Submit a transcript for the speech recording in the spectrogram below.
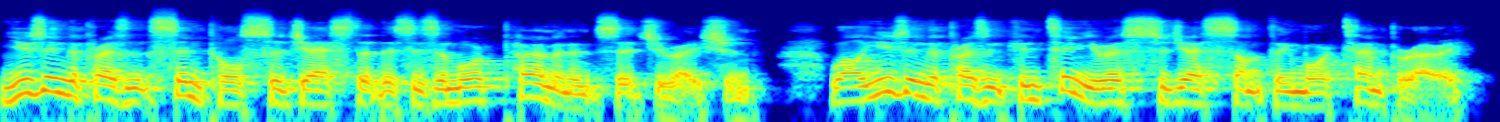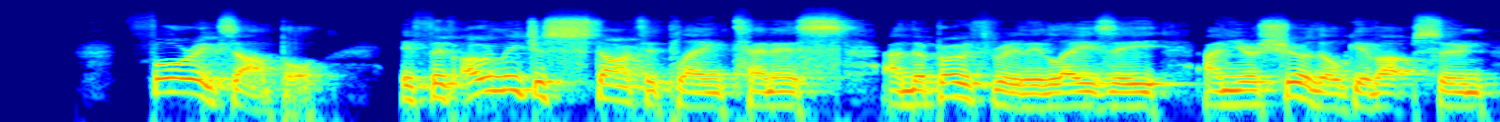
Using the present simple suggests that this is a more permanent situation, while using the present continuous suggests something more temporary. For example, If they've only just started playing tennis and they're both really lazy and you're sure they'll give up soon,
